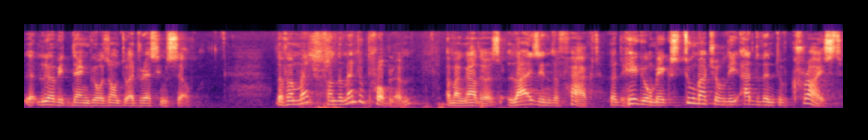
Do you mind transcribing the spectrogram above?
Löwith then goes on to address himself. The fundamental problem, among others, lies in the fact that Hegel makes too much of the advent of Christ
